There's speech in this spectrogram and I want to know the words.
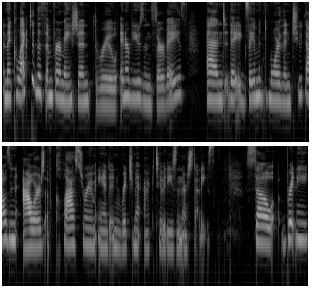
And they collected this information through interviews and surveys and they examined more than 2,000 hours of classroom and enrichment activities in their studies. So, Brittany,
